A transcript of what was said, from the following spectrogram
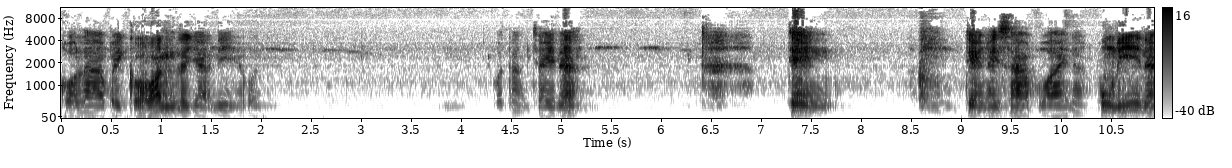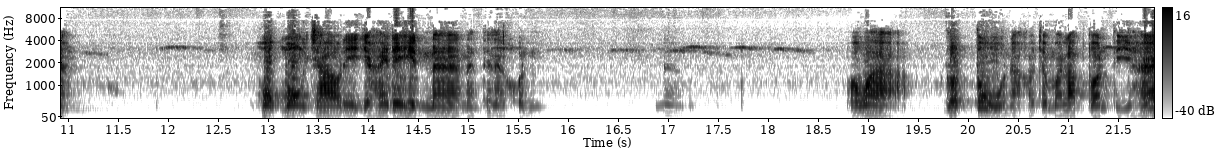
ขอลาไปก่อนระยะนี้วันก็ตั้งใจนะ แจ้ง แจ้งให้ทราบไว้นะพรุ่งนี้นะ หกโมงเช้านี่จะให้ได้เห็นหน้านะ แต่ละคนนะเพราะว่ารถตู้นะเขาจะมารับตอนตีห้า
